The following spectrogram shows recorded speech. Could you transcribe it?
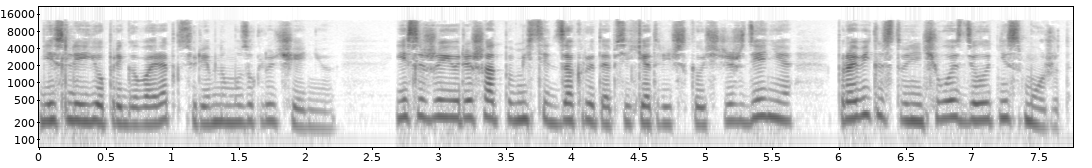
если ее приговорят к тюремному заключению. Если же ее решат поместить в закрытое психиатрическое учреждение, правительство ничего сделать не сможет.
